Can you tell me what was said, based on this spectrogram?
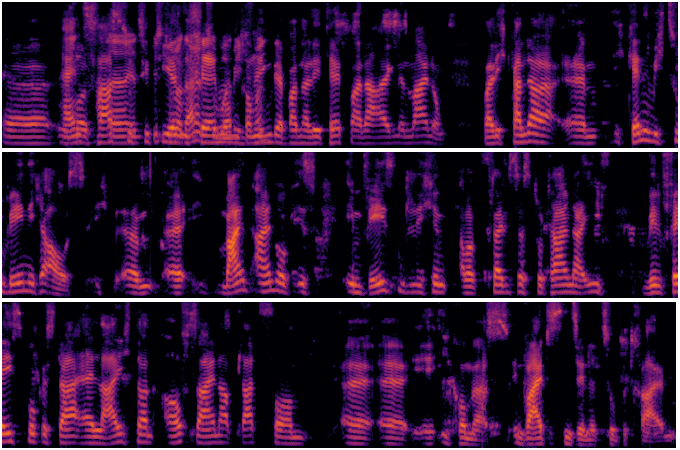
äh, Heinz, Haas äh, zu zitieren, ich schäme mich wegen der Banalität meiner eigenen Meinung weil ich kann da, ähm, ich kenne mich zu wenig aus. Ich, ähm, äh, mein Eindruck ist im Wesentlichen, aber vielleicht ist das total naiv, will Facebook es da erleichtern, auf seiner Plattform äh, äh, E-Commerce im weitesten Sinne zu betreiben.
